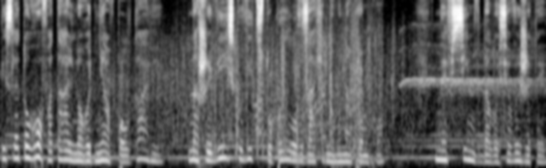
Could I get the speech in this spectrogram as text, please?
Після того фатального дня в Полтаві наше військо відступило в західному напрямку. Не всім вдалося вижити.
